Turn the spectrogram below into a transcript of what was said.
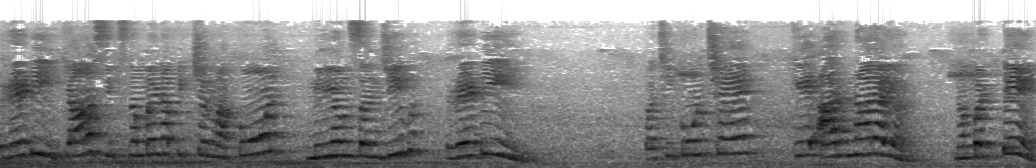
રેડ્ડી. ક્યાં? સિક્સ નંબરના પિક્ચરમાં કોણ? નીલમ સંજીવ રેડ્ડી. પછી કોણ છે? K R Narayan. Number ten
